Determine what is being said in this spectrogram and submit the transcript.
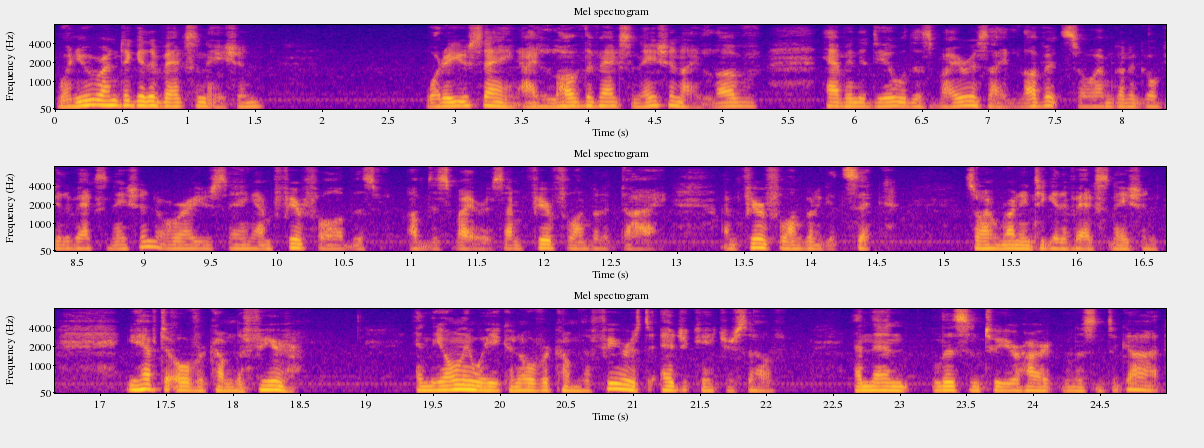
When you run to get a vaccination, what are you saying? I love the vaccination. I love having to deal with this virus. I love it, so I'm going to go get a vaccination. Or are you saying I'm fearful of this of this virus? I'm fearful I'm going to die. I'm fearful I'm going to get sick, so I'm running to get a vaccination. You have to overcome the fear, and the only way you can overcome the fear is to educate yourself, and then listen to your heart and listen to God.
